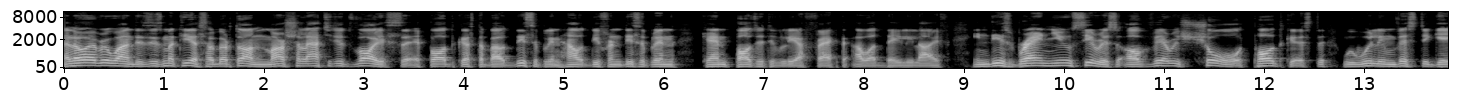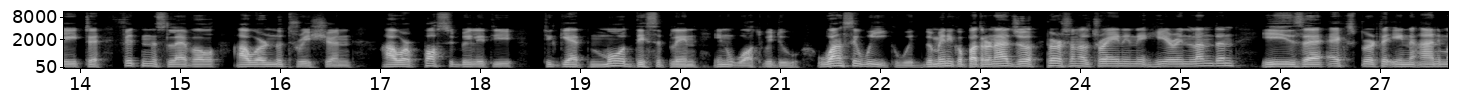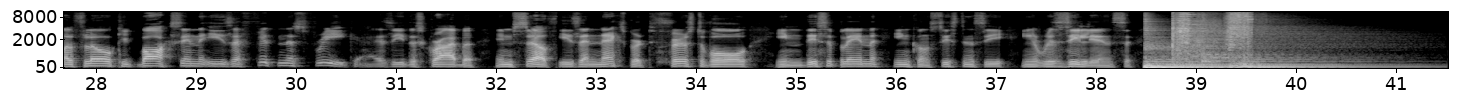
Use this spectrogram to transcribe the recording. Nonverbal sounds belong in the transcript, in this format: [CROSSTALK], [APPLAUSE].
Hello, everyone. This is Matthias Alberton, Martial Attitude Voice, a podcast about discipline, how different discipline can positively affect our daily life. In this brand new series of very short podcasts, we will investigate fitness level, our nutrition, our possibility to get more discipline in what we do. Once a week with Domenico Patronaggio, personal training here in London, He's an expert in animal flow, kickboxing. He's a fitness freak, as he described himself. He's an expert, first of all, in discipline, in consistency, in resilience.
